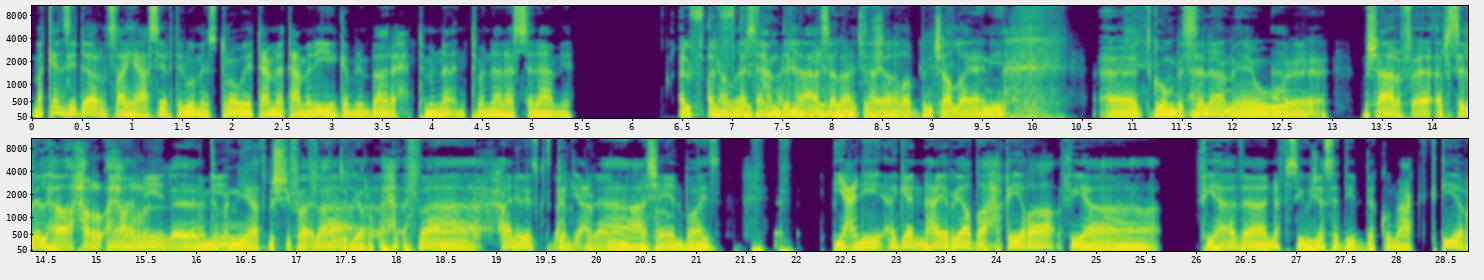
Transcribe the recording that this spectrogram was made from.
ماكنزي ديرن صحيح على سيره الومن سترويت عملت عملية قبل امبارح نتمنى نتمنى لها السلامة الف الف الله ألف يسلمك حمد لله على سلامتها يا. رب إن شاء الله يعني آه تقوم بالسلامة آمين. ومش عارف آه، أرسل لها حر حر آمين. آمين. التمنيات بالشفاء العاجل يا رب ف anyways كنت بحكي. على شيين بايز يعني اجن هاي الرياضة حقيرة فيها فيها اذى نفسي وجسدي بدك يكون معك كتير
